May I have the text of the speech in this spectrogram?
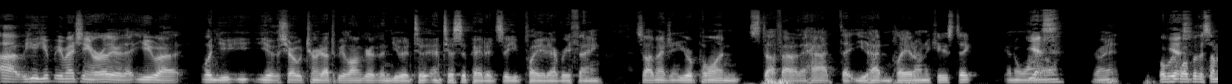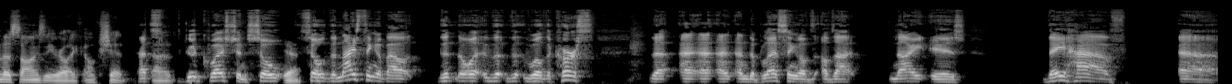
Uh, you, you were mentioning earlier that you uh, when you, you, the show turned out to be longer than you anticipated, so you played everything. So I imagine you were pulling stuff out of the hat that you hadn't played on acoustic in a while, yes. right? What were, yes. what were some of those songs that you were like, oh shit? That's uh, a good question. So, yeah. so the nice thing about the, the, the well, the curse that and, and, the blessing of of that night is they have uh,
